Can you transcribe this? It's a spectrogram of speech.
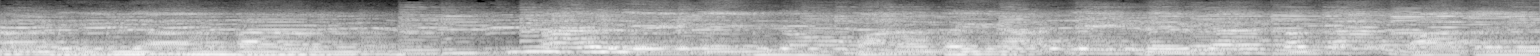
na di già ta a di đà đô bà tỳ a di đà ra tất cả bà tỳ.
